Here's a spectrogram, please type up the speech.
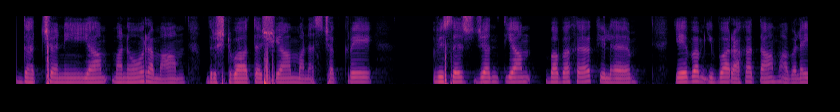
दर्शनीयां मनोरमां दृष्ट्वा तस्यां मनश्चक्रे விசர்ஜந்தியாம் பவக கிள ஏவம் இவ்வாறாக தாம் அவளை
